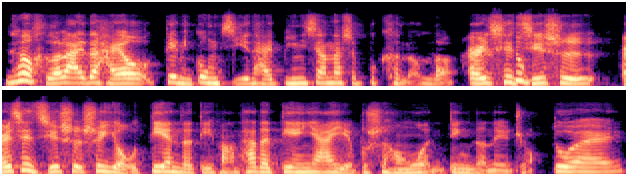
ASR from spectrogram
你说何来的还要给你供给一台冰箱，那是不可能的。而且就即使而且即使是有电的地方，它的电压也不是很稳定的那种。对，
